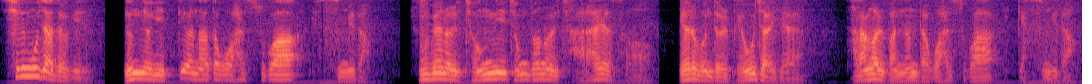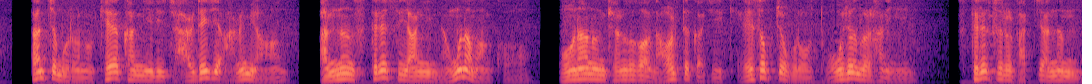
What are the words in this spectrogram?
실무자적인 능력이 뛰어나다고 할 수가 있습니다. 주변을 정리정돈을 잘 하여서 여러분들 배우자에게 사랑을 받는다고 할 수가 있겠습니다. 단점으로는 계획한 일이 잘 되지 않으면 받는 스트레스 양이 너무나 많고 원하는 결과가 나올 때까지 계속적으로 도전을 하니 스트레스를 받지 않는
